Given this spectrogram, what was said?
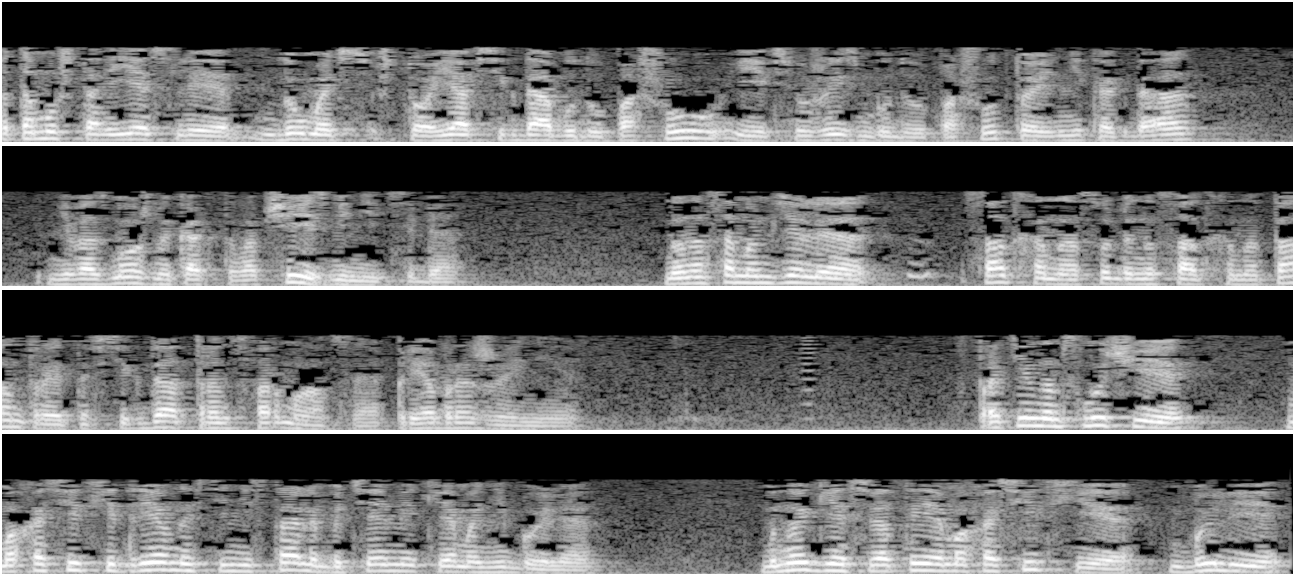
Потому что если думать, что я всегда буду пашу и всю жизнь буду пашу, то никогда невозможно как-то вообще изменить себя. Но на самом деле садхана, особенно садхана тантра, это всегда трансформация, преображение. В противном случае махасидхи древности не стали бы теми, кем они были. Многие святые махасидхи были,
